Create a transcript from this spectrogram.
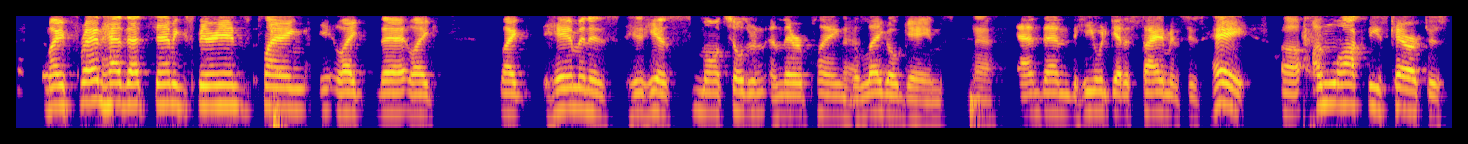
my friend had that same experience playing eh, like that, like, like him and his he, he has small children and they're playing Yeah. the Lego games, yeah and then he would get assignments. Says, "Hey, uh, unlock these characters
